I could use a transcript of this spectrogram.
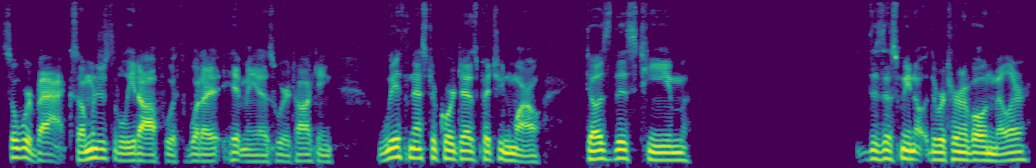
So we're back. So I'm just to just lead off with what I hit me as we are talking. With Nestor Cortes pitching tomorrow, does this team does this mean the return of Owen Miller?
